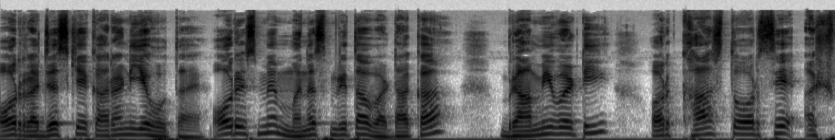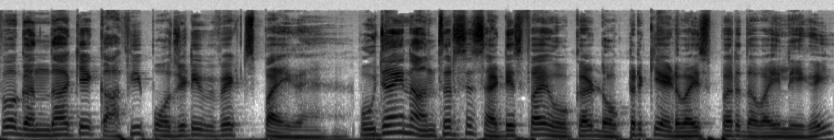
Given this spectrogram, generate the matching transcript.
और रजस के कारण ये होता है। और इसमें मनस्मृता वटाका, ब्राह्मीवटी और खास तौर से अश्वगंधा के काफ़ी पॉजिटिव इफेक्ट्स पाए गए हैं। पूजा इन आंसर से सेटिस्फाई होकर डॉक्टर की एडवाइस पर दवाई ले गई।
